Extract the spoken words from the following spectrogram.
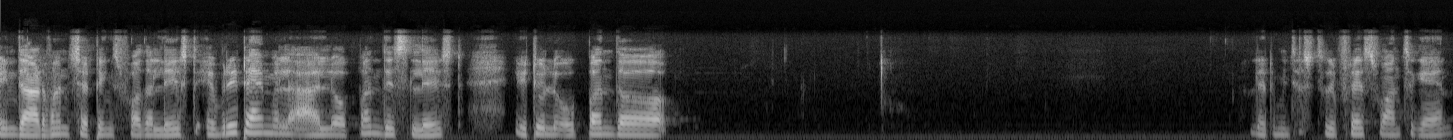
in the advanced settings for the list. Every time I'll open this list it will open the let me just refresh once again.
